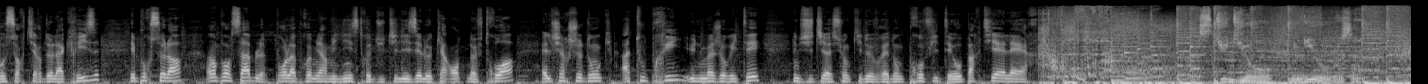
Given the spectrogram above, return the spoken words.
au sortir de la crise. Et pour cela, impensable pour la première ministre d'utiliser le 49.3. Elle cherche donc à tout prix une majorité, une situation qui devrait donc profiter au parti LR. Studio News.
